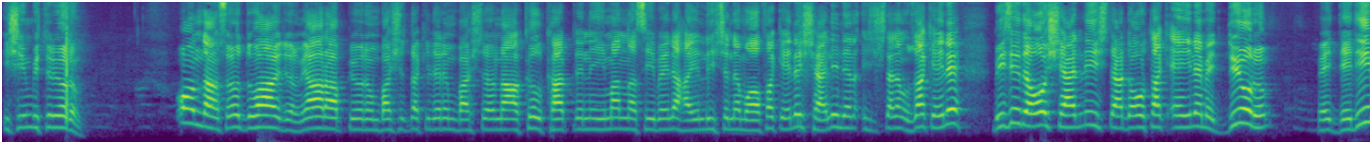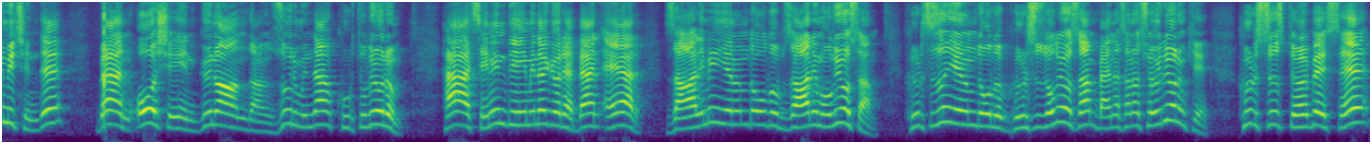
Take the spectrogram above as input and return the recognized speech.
işimi bitiriyorum. Ondan sonra dua ediyorum. Ya Rab diyorum başındakilerin başlarına akıl, kalplerine iman nasip eyle, hayırlı işlerine muvaffak eyle, şerli işlerden uzak eyle. Bizi de o şerli işlerde ortak eyleme diyorum. Ve dediğim için de ben o şeyin günahından, zulmünden kurtuluyorum. Ha senin deyimine göre ben eğer zalimin yanında olup zalim oluyorsam, hırsızın yanında olup hırsız oluyorsam ben de sana söylüyorum ki hırsız tövbe etse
